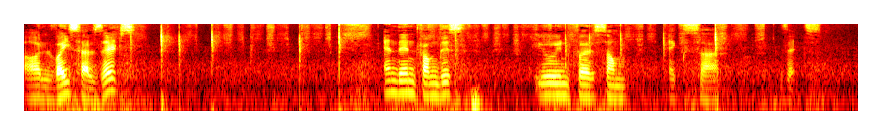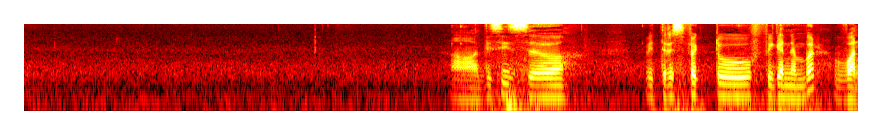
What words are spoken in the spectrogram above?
all y's are z's and then from this you infer some x or z's. Uh, this is uh, with respect to figure number 1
